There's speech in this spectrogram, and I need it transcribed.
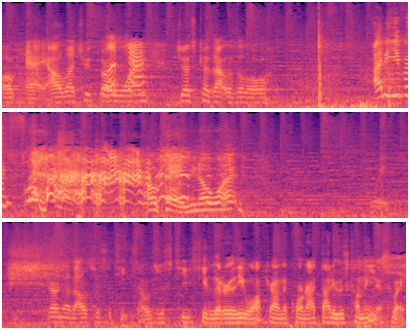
Okay, I'll let you throw Flip one check. just because that was a little. I didn't even flip okay, you know what? Wait. No, no, that was just a tease. That was just a tease. He literally walked around the corner. I thought he was coming this way.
